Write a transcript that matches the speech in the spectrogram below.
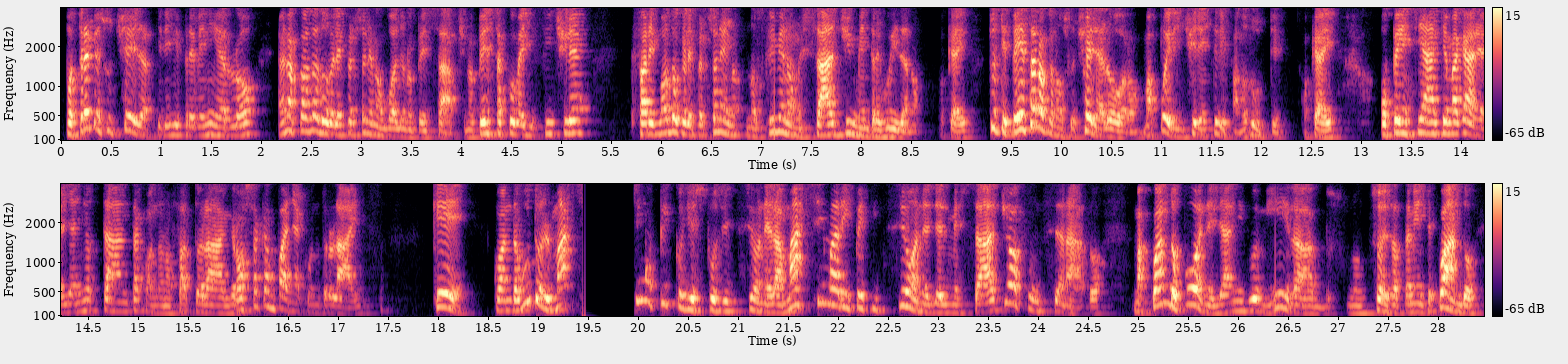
potrebbe succederti, devi prevenirlo, è una cosa dove le persone non vogliono pensarci. No? Pensa com'è difficile fare in modo che le persone no, non scrivano messaggi mentre guidano, ok? Tutti pensano che non succede a loro, ma poi gli incidenti li fanno tutti, ok? O pensi anche magari agli anni 80, quando hanno fatto la grossa campagna contro l'AIDS, che quando ha avuto il massimo picco di esposizione, la massima ripetizione del messaggio ha funzionato. Ma quando poi negli anni 2000, non so esattamente quando,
